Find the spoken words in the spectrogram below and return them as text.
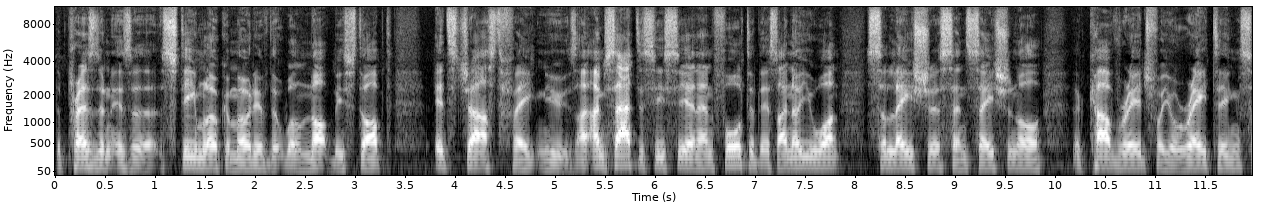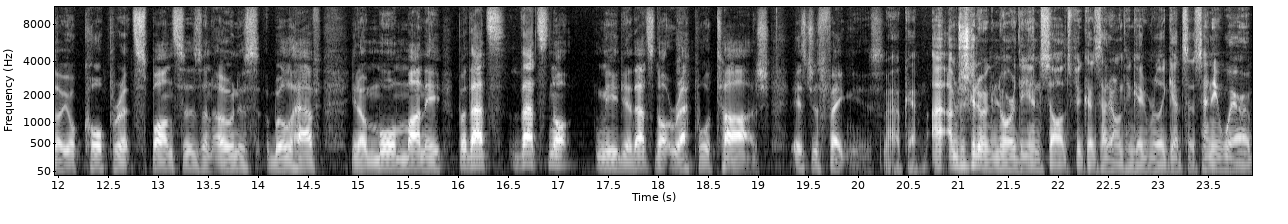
The president is a steam locomotive that will not be stopped it's just fake news. I, am sad to see CNN fall to this. I know you want salacious, sensational uh, coverage for your ratings, so your corporate sponsors and owners will have, you know, more money. But that's that's not media. That's not reportage. It's just fake news. Okay. I'm just going to ignore the insults because I don't think it really gets us anywhere.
